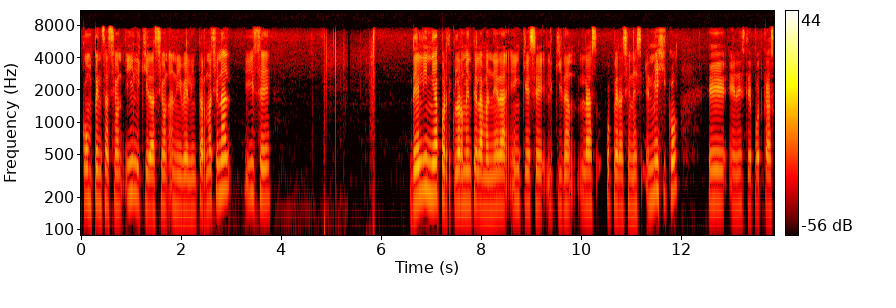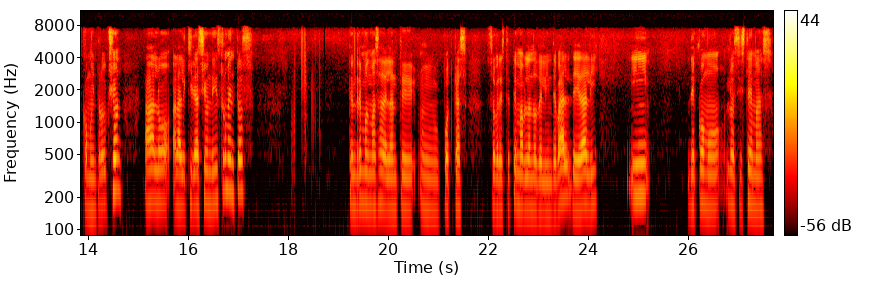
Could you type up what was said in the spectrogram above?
compensación y liquidación a nivel internacional y se delinea particularmente la manera en que se liquidan las operaciones en México. Eh, en este podcast como introducción a, lo, a la liquidación de instrumentos. Tendremos más adelante un podcast sobre este tema hablando del Indeval, de DALI y de cómo los sistemas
